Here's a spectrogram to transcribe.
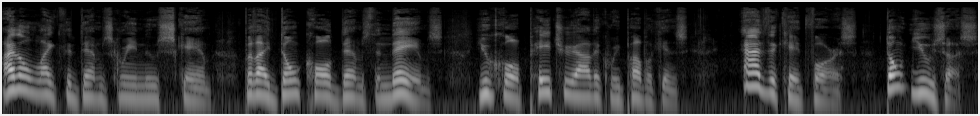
I don't like the Dems Green New scam, but I don't call Dems the names you call patriotic Republicans. Advocate for us. Don't use us.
